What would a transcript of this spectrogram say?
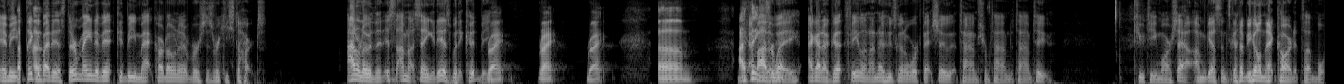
I mean, think Uh, about this: their main event could be Matt Cardona versus Ricky Starks. I don't know that it's. I'm not saying it is, but it could be. Right, right, right. Um, I Yeah, think. By the way, I got a gut feeling I know who's going to work that show at times from time to time too. QT Marshall. I'm guessing it's going to be on that card at some point.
